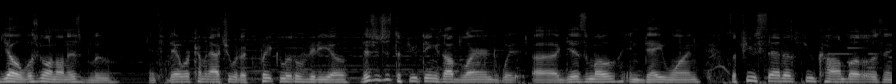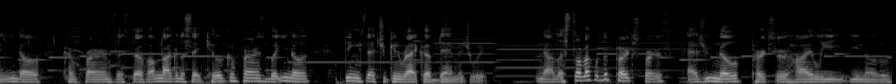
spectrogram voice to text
Yo, what's going on? It's Blue, and today we're coming at you with a quick little video. This is just a few things I've learned with uh, Gizmo in day one. It's a few setups, few combos, and you know, confirms and stuff. I'm not gonna say kill confirms, but you know, things that you can rack up damage with. Now let's start off with the perks first. As you know, perks are highly, you know,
